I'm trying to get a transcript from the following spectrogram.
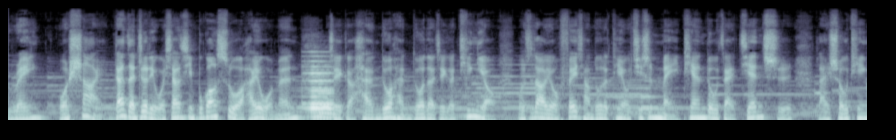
rain or shine。但在这里，我相信不光是我，还有我们这个很多很多的这个听友，我知道有非常多的听友，其实每天都在坚持来收听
